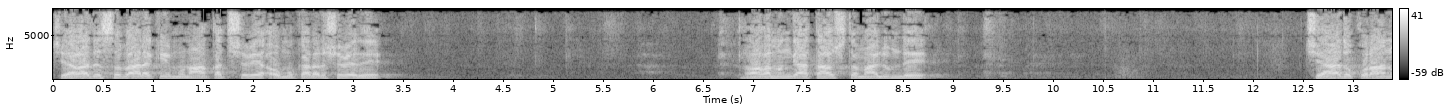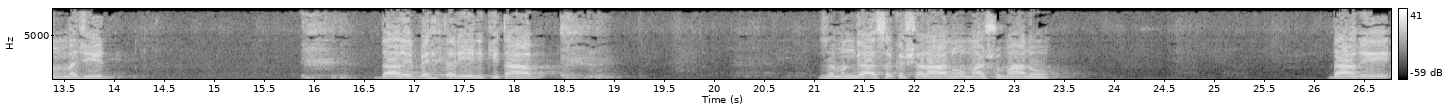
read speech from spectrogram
چې هغه د څه باره کې منعقد شوی او مقرر شوی دی نو هغه مونږه تاسو ته معلوم دی چې د قران مجید داغه بهترین کتاب زمنګا سکشرانو ماشومانو داغه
